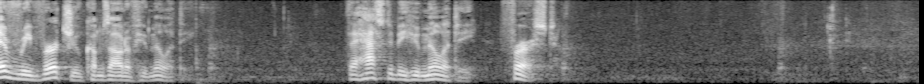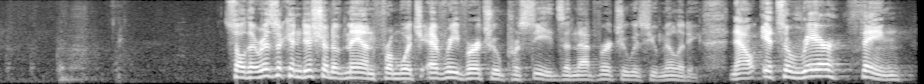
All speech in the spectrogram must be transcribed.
every virtue comes out of humility. There has to be humility first. So there is a condition of man from which every virtue proceeds, and that virtue is humility. Now, it's a rare thing.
